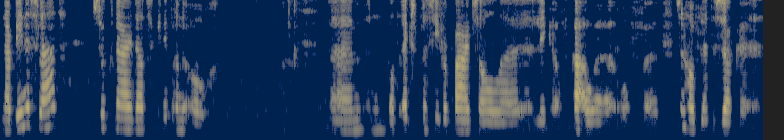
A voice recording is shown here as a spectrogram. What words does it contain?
naar binnen slaat, zoek naar dat knipperende oog. Um, een wat expressiever paard zal uh, likken of kauwen of zijn hoofd laten zakken.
